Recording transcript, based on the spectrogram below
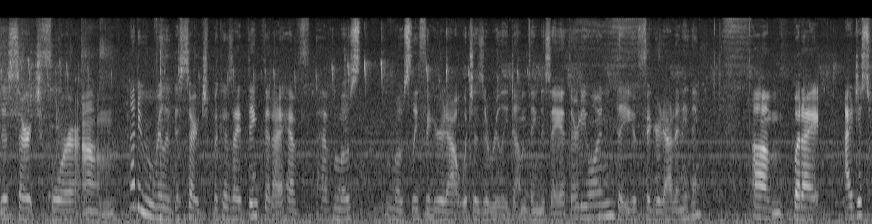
the search for um, not even really the search because I think that I have have most mostly figured out, which is a really dumb thing to say at 31 that you've figured out anything. Um, but I I just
